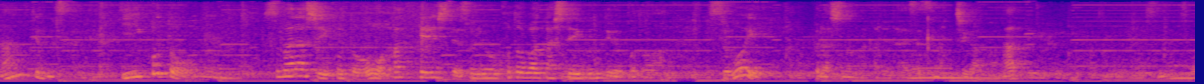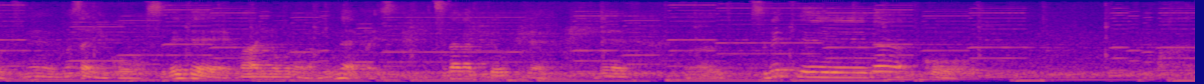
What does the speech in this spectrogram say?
なんていうんですかね。いいことを素晴らしいことを発見してそれを言葉化していくっていうことはすごいあの暮らしの中で大切な違うかなっていうふうに思いますね。そうですね。まさにこう全て周りのものがみんなやっぱりつながっておってでうん全てがこう、まあ、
